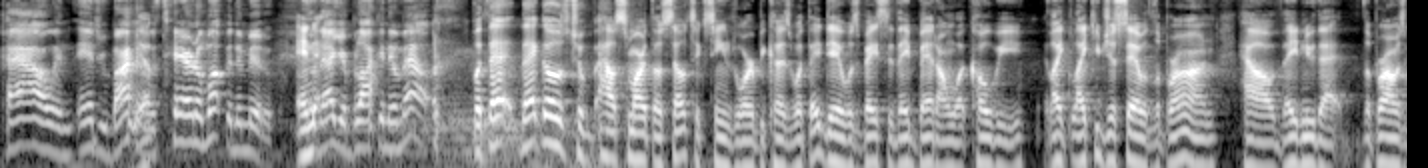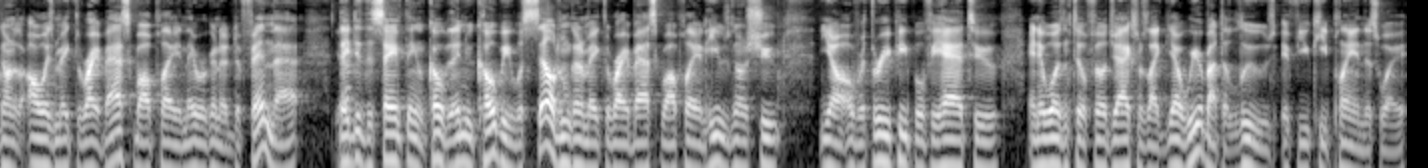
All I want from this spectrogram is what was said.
Pau and Andrew Bynum yep. was tearing them up in the middle, and so now you're blocking them out. but that that goes to how smart those Celtics teams were because what they did was basically they bet on what Kobe, like like you just said with LeBron, how they knew that LeBron was going to always make the right basketball play and they were going to defend that. Yep. They did the same thing with Kobe. They knew Kobe was seldom going to make the right basketball play and he was going to shoot you know, over three people if he had to. And it wasn't until Phil Jackson was like, yo, we're about to lose if you keep playing this way.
